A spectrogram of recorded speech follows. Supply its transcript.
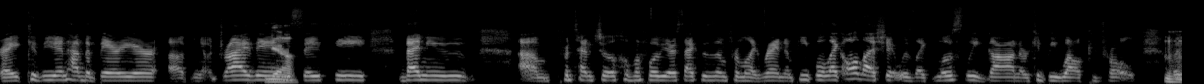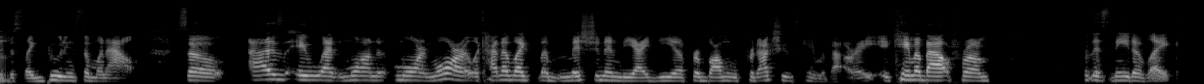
right? Because you didn't have the barrier of you know driving, Yeah. safety, venues, um, potential homophobia or sexism from like random people. Like all that shit was like mostly gone or could be well controlled, but Mhm. just like booting someone out. So as it went more and more and more, like kind of like the mission and the idea for Bangou Productions came about, right? It came about from this need of like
